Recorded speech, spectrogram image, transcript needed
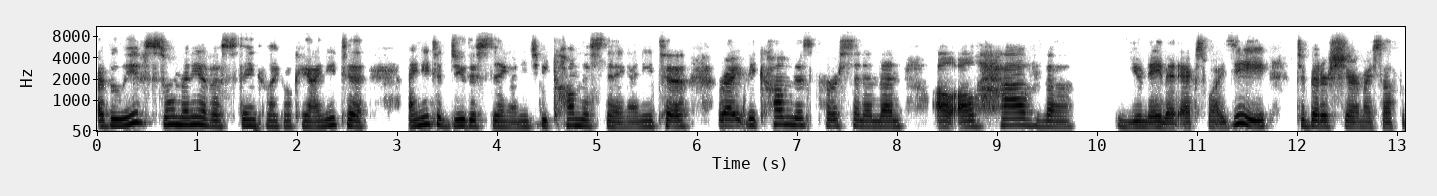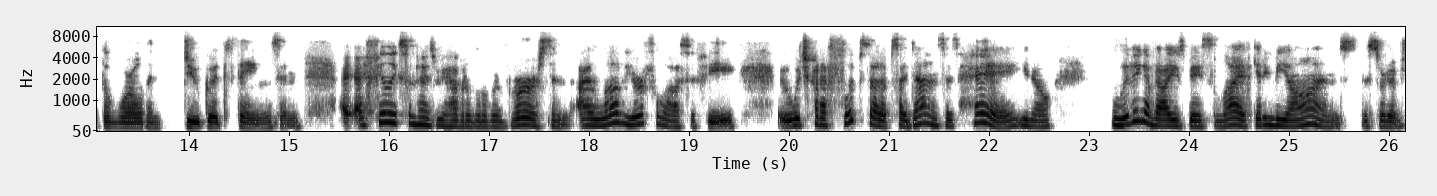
I believe so many of us think like, okay, I need to, I need to do this thing. I need to become this thing. I need to, right, become this person, and then I'll, I'll have the you name it, XYZ, to better share myself with the world and do good things. And I, I, feel like sometimes we have it a little reversed. And I love your philosophy, which kind of flips that upside down and says, hey, you know, living a values based life, getting beyond the sort of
